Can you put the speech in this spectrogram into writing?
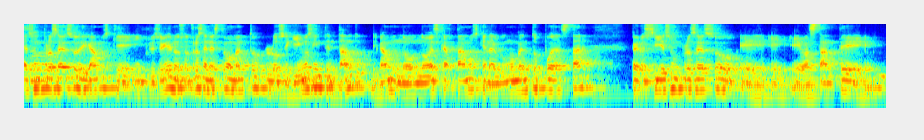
Es un, proceso, digamos, que inclusive nosotros en este momento lo seguimos intentando, digamos, no, no descartamos que en algún momento pueda estar, pero sí es un proceso eh, eh, eh, bastante,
